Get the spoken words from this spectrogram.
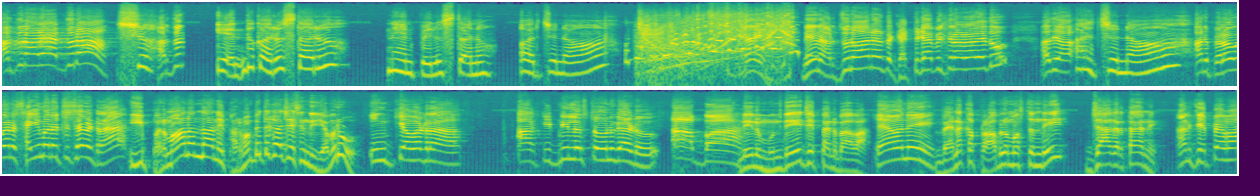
అర్జునా రే అర్జునా! అర్జున్! ఎందుకు అరుస్తారు? నేను పిలుస్తాను. అర్జునా! నేను అర్జునా అని అంత గట్టిగా పిలిచినా రాలేదు అది ఆ- అర్జునా అని పిలవగానే సైమని వచ్చేసావేంట్రా ఈ పరమానందాన్ని పరమపితగా చేసింది ఎవరు ఇంకెవడ్రా ఆ కిడ్నీలో స్టోన్ గాడు అబ్బా నేను ముందే చెప్పాను బావా ఏమని వెనక ప్రాబ్లం వస్తుంది జాగ్రత్త అని అని చెప్పావా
